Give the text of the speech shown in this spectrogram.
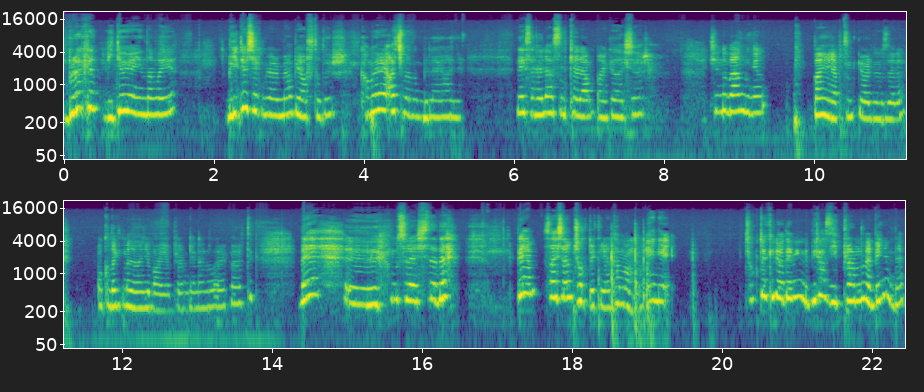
bırakın video yayınlamayı. Video çekmiyorum ya bir haftadır. Kamerayı açmadım bile yani. Neyse velhasıl kelam arkadaşlar. Şimdi ben bugün banyo yaptım gördüğünüz üzere. Okula gitmeden önce banyo yapıyorum genel olarak artık. Ve e, bu süreçte de benim saçlarım çok dökülüyor tamam mı? Yani çok dökülüyor demeyeyim de biraz yıprandı ve benim de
